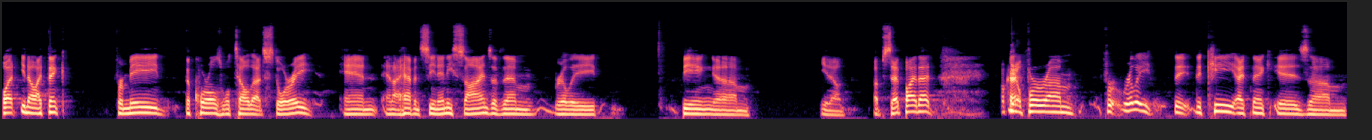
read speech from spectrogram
but you know, I think for me, the corals will tell that story, and and I haven't seen any signs of them really being, um, you know, upset by that. Okay. You know, for um, for really the the key, I think, is um,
